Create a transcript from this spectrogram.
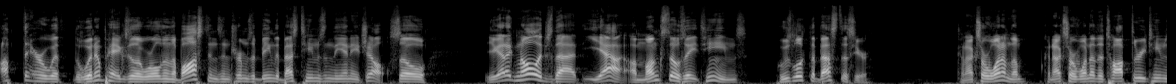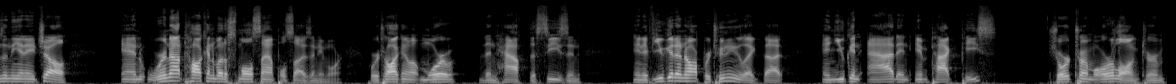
up there with the Winnipegs of the world and the Boston's in terms of being the best teams in the NHL. So you got to acknowledge that, yeah, amongst those eight teams, who's looked the best this year? Canucks are one of them. Canucks are one of the top three teams in the NHL. And we're not talking about a small sample size anymore. We're talking about more than half the season. And if you get an opportunity like that and you can add an impact piece, short term or long term,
